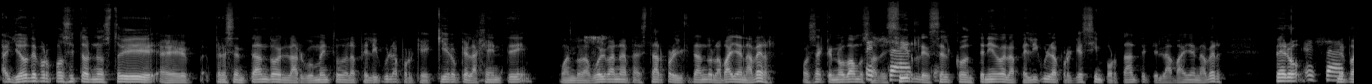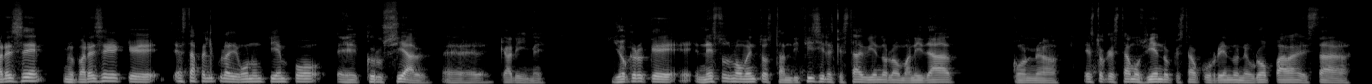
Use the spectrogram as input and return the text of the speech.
Ah, yo de propósito no estoy eh, presentando el argumento de la película porque quiero que la gente, cuando la vuelvan a estar proyectando, la vayan a ver. O sea que no vamos a decirles el contenido de la película porque es importante que la vayan a ver. Pero me parece, me parece que esta película llegó en un tiempo eh, crucial, eh, Karime. Yo creo que en estos momentos tan difíciles que está viviendo la humanidad, con ah, esto que estamos viendo que está ocurriendo en Europa, esta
